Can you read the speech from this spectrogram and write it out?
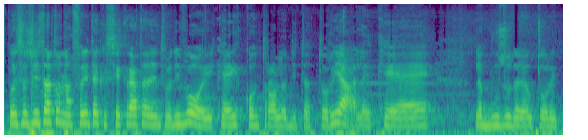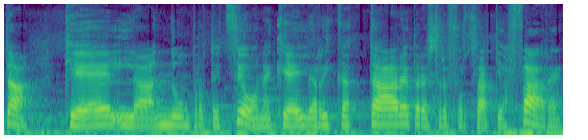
Può esserci stata una ferita che si è creata dentro di voi, che è il controllo dittatoriale, che è l'abuso dell'autorità, che è la non protezione, che è il ricattare per essere forzati a fare.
